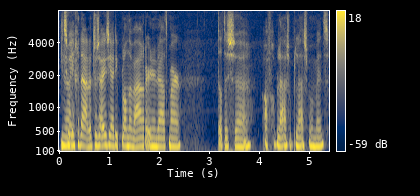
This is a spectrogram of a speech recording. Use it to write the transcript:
iets Ja. mee gedaan? En toen zei ze ja, die plannen waren er inderdaad, maar dat is eh, afgeblazen op het laatste moment.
